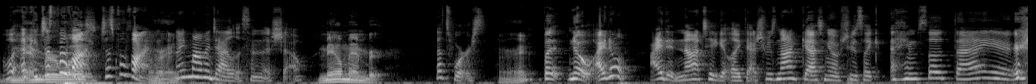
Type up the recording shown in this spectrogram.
Well, okay, member just move was. on. Just move on. All right. My mom and dad listen to this show. Male member. That's worse. All right. But no, I don't. I did not take it like that. She was not gassing up. She was like, "I'm so tired."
